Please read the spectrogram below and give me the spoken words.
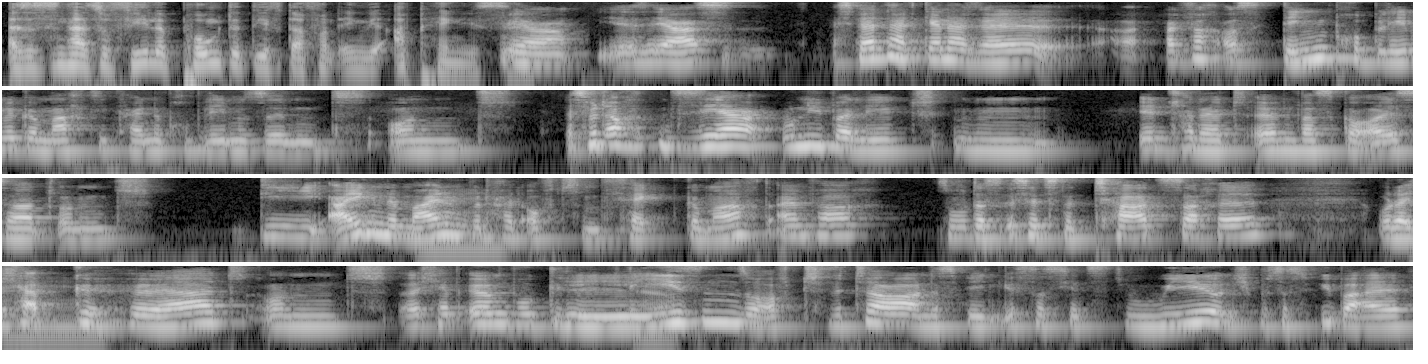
Also es sind halt so viele Punkte, die davon irgendwie abhängig sind. Ja, ja, es, es werden halt generell einfach aus Dingen Probleme gemacht, die keine Probleme sind. Und es wird auch sehr unüberlegt im Internet irgendwas geäußert und die eigene Meinung mhm. wird halt oft zum Fact gemacht, einfach. So, das ist jetzt eine Tatsache. Oder ich habe mhm. gehört und ich habe irgendwo gelesen, ja. so auf Twitter, und deswegen ist das jetzt real und ich muss das überall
